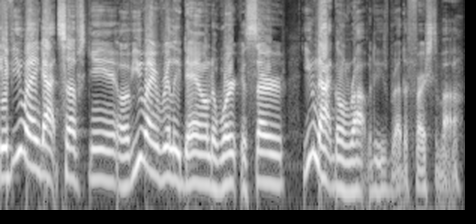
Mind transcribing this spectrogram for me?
If you ain't got tough skin, or if you ain't really down to work and serve, you not gonna rock with these brothers. First of all,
